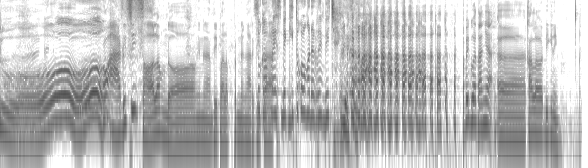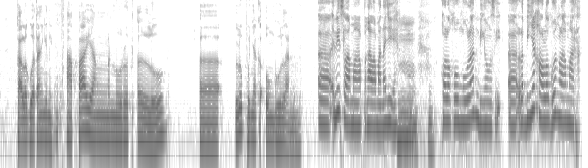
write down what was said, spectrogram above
Duh. Kok aduh sih? Tolong dong ini nanti para pendengar kita. Suka flashback gitu kalau nggak dengerin becek. Tapi gue tanya eh, kalau di gini, kalau gue tanya gini, apa yang menurut lu eh, lu punya keunggulan? Eh, ini selama pengalaman aja ya. Hmm. Kalau keunggulan bingung sih. Eh, lebihnya kalau gue ngelamar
